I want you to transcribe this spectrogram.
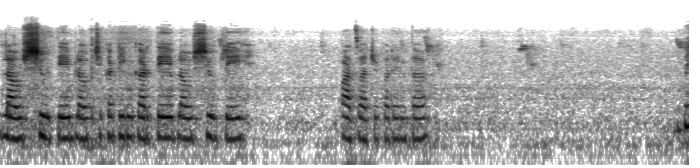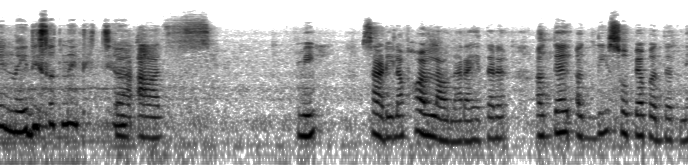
ब्लाऊज शिवते ब्लाऊजची कटिंग करते ब्लाऊज शिवते. पाच वाजेपर्यंत. नाही दिसत नाही तिच्या. आज मी साडीला फॉल लावणार आहे तर अगदी अगदी सोप्या पद्धतीने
